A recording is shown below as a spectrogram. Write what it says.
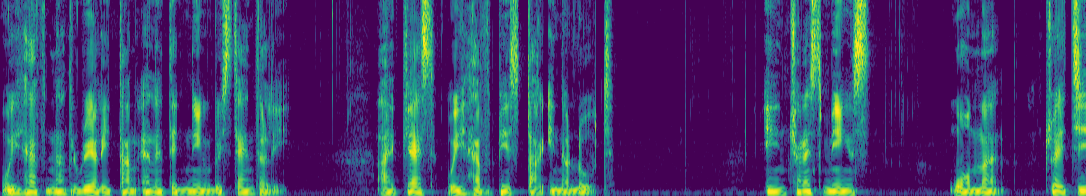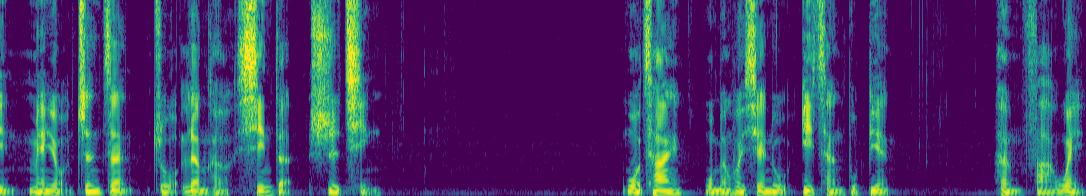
We have not really done anything new recently. I guess we have been stuck in a rut. In Chinese means 我们最近没有真正做任何新的事情。 我猜我们会陷入一成不变，很乏味。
